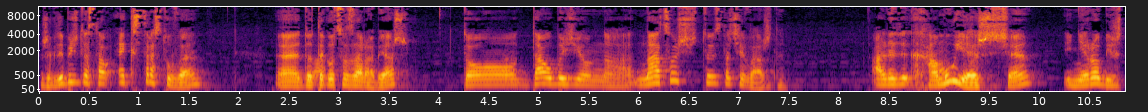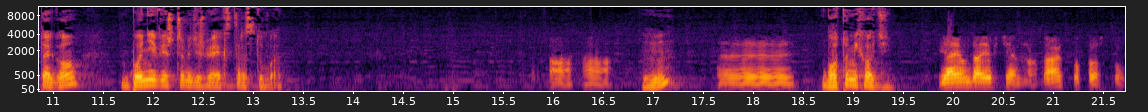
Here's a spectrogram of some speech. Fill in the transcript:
że gdybyś dostał ekstra stówę e, do tak. tego, co zarabiasz, to tak. dałbyś ją na, na coś, to jest dla ciebie ważne. Ale hamujesz się i nie robisz tego, bo nie wiesz, czy będziesz miał ekstra stówę. Aha. Hmm? Yy... Bo o to mi chodzi. Ja ją daję w ciemno, tak? Po prostu.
